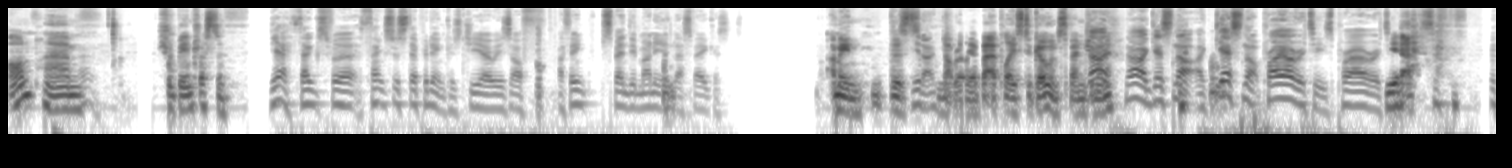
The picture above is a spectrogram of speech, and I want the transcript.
on. Um, should be interesting. Yeah, thanks for thanks for stepping in because Gio is off. I think spending money in Las Vegas. I mean, there's You know. not really a better place to go and spend your No, money. no, I guess not. I guess not. Priorities, priorities. Yeah. So,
